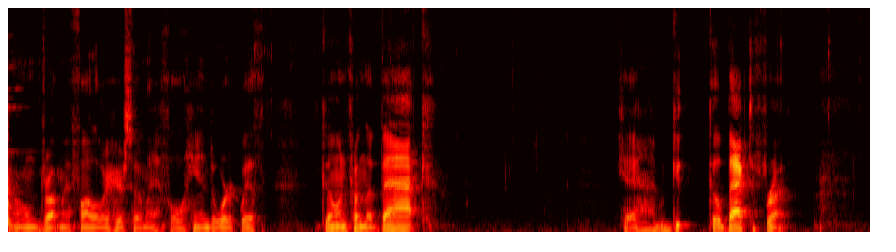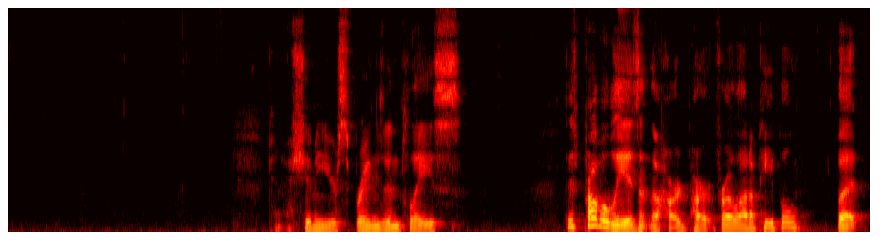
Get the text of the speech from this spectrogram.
I'll drop my follower here so I have my full hand to work with. Going from the back. Okay, go back to front. Of shimmy your springs in place. This probably isn't the hard part for a lot of people, but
